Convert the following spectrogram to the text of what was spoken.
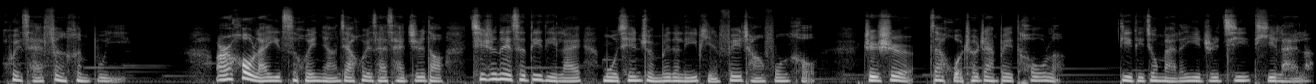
惠才愤恨不已。而后来一次回娘家，惠才才知道，其实那次弟弟来，母亲准备的礼品非常丰厚，只是在火车站被偷了，弟弟就买了一只鸡提来了。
